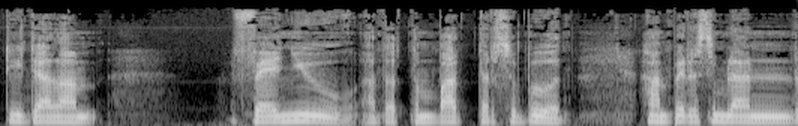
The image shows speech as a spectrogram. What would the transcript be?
di dalam venue atau tempat tersebut. Hampir 900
